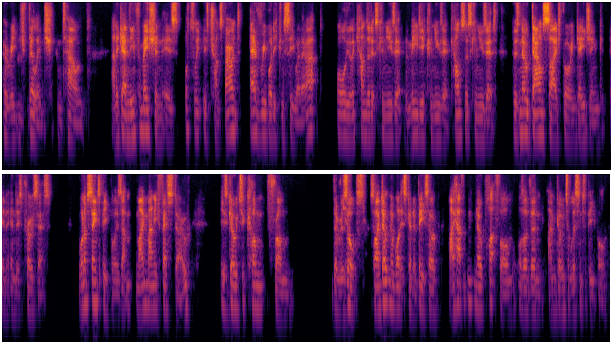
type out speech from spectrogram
per each mm. village and town. And again, the information is utterly is transparent. Everybody can see where they're at. All the other candidates can use it. The media can use it. Councillors can use it. There's no downside for engaging in, in this process. What I'm saying to people is that my manifesto is going to come from the results. So I don't know what it's going to be. So I have no platform other than I'm going to listen to people.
